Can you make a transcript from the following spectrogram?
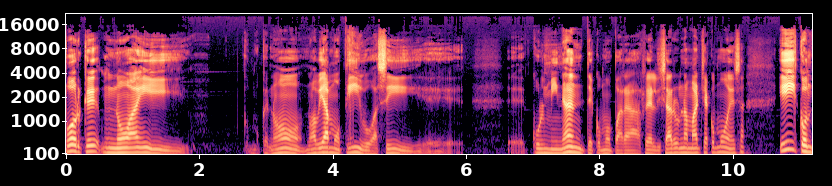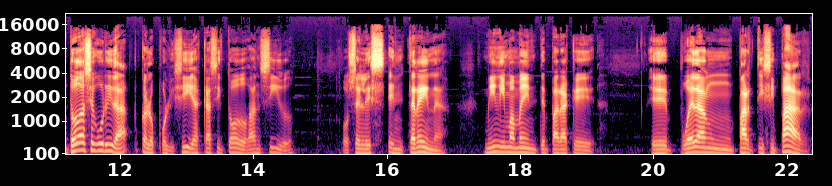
porque no hay como que no, no había motivo así eh, culminante como para realizar una marcha como esa. Y con toda seguridad, porque los policías casi todos han sido o se les entrena mínimamente para que eh, puedan participar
